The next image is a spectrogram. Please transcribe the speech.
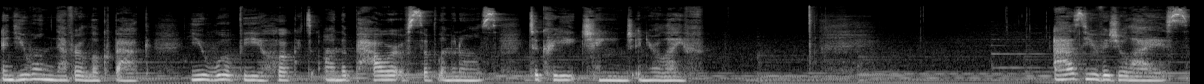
and you will never look back you will be hooked on the power of subliminals to create change in your life. As you visualize,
